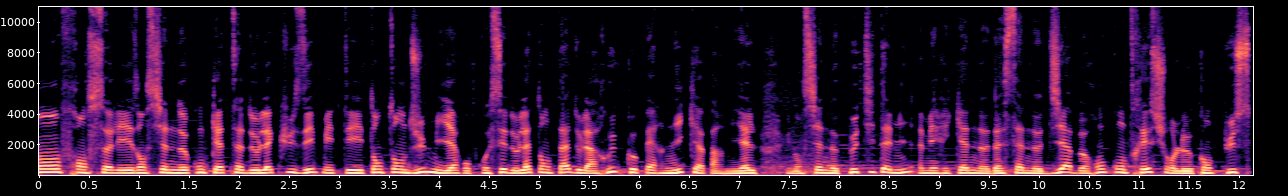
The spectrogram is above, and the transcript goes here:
En France, les anciennes conquêtes de l'accusé étaient entendues hier au procès de l'attentat de la rue Copernic. Parmi elles, une ancienne petite amie américaine d'Hassan Diab rencontrée sur le campus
